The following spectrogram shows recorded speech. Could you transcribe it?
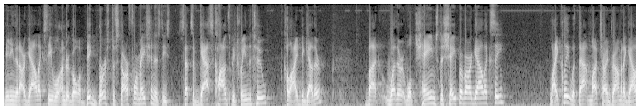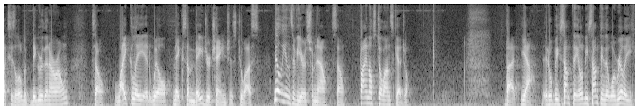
meaning that our galaxy will undergo a big burst of star formation as these sets of gas clouds between the two collide together. But whether it will change the shape of our galaxy, likely with that much, our Andromeda galaxy is a little bit bigger than our own. So likely it will make some major changes to us billions of years from now. So final still on schedule. But yeah, it'll be something. It'll be something that will really,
